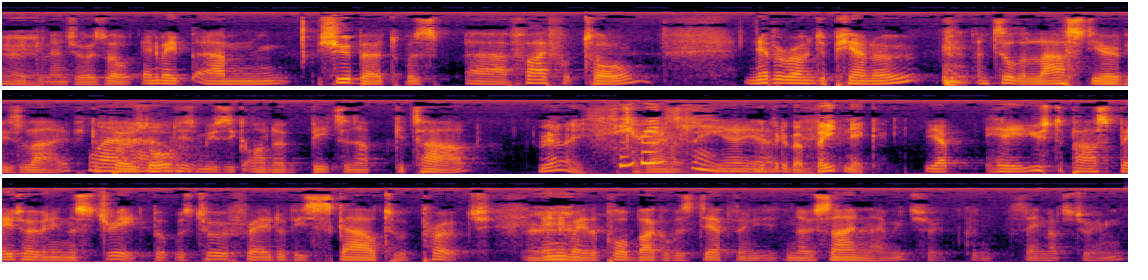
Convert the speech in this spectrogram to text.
Yeah. Michelangelo as well. Anyway, um, Schubert was uh, five foot tall. never owned a piano until the last year of his life. He composed Wow. all his music on a beaten up guitar. Really? Seriously? Yeah, yeah. A bit of a beatnik. Yep, he used to pass Beethoven in the street, but was too afraid of his scowl to approach. Yeah. Anyway, the poor bugger was deaf and he didn't know sign language, so couldn't say much to him.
